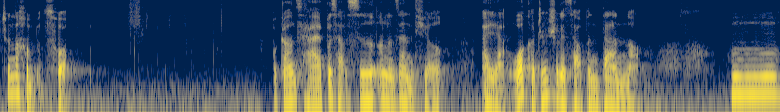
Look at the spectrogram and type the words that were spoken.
真的很不错。我刚才不小心摁了暂停，哎呀，我可真是个小笨蛋呢。嗯，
